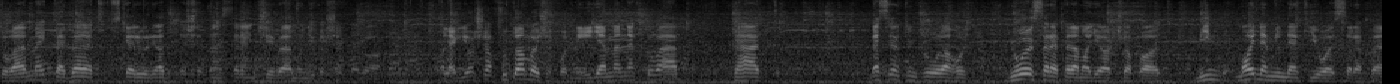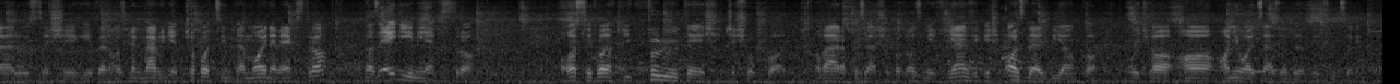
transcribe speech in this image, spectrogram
tovább megy, tehát be lehet kerülni adott esetben szerencsével mondjuk esetleg a, a leggyorsabb futamba, és akkor négyen mennek tovább. Tehát beszéltünk róla, hogy jól szerepel a magyar csapat, mind, majdnem mindenki jól szerepel összességében, az meg már ugye csapatszinten majdnem extra, de az egyéni extra, az, hogy valaki fölül teljesítse sokkal a várakozásokat, az még hiányzik, és az lehet Bianca, hogyha ha, ha 800-on döntőt fut szerintem.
